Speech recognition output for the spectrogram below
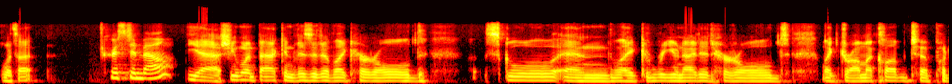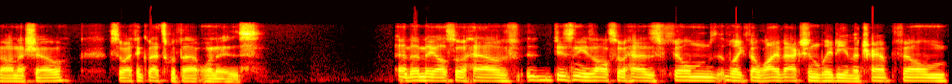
what's that? Kristen Bell. Yeah, she went back and visited like her old school and like reunited her old like drama club to put on a show. So I think that's what that one is. And then they also have Disney also has films like the live action Lady and the Tramp film,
